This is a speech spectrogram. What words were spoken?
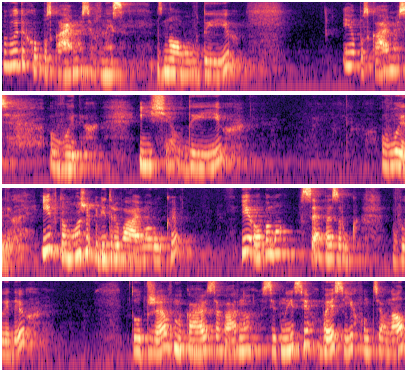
видих, опускаємося вниз. Знову вдих. І опускаємось видих. І ще вдих, видих. І хто може, відриваємо руки і робимо все без рук. Видих. Тут вже вмикаються гарно сідниці, весь їх функціонал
